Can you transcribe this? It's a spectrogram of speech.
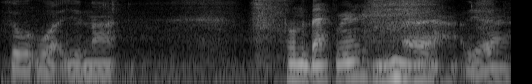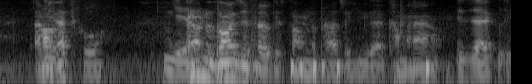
so what? You're not? It's on the back burner. Uh, yeah. I mean Um, that's cool. yeah, as long as you're focused on the project you got coming out, exactly.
